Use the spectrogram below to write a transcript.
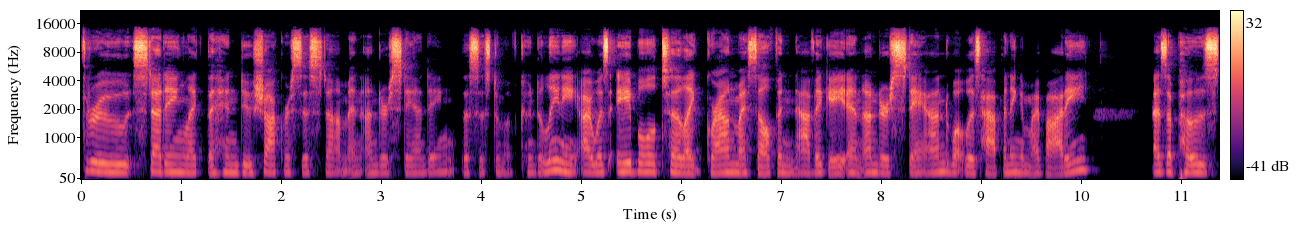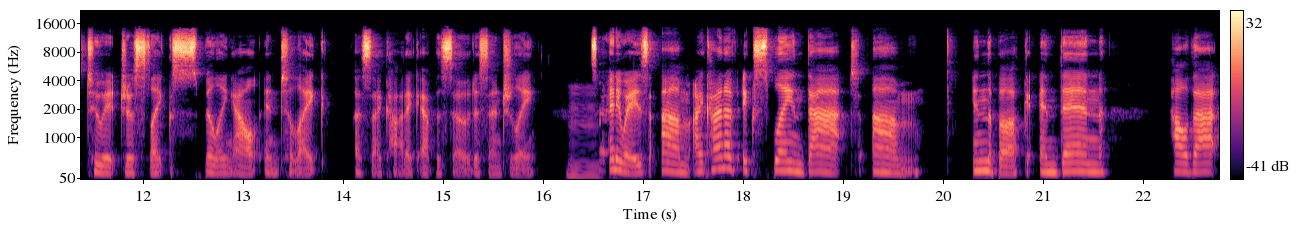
through studying like the hindu chakra system and understanding the system of kundalini i was able to like ground myself and navigate and understand what was happening in my body as opposed to it just like spilling out into like a psychotic episode essentially mm. so anyways um i kind of explained that um in the book and then how that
